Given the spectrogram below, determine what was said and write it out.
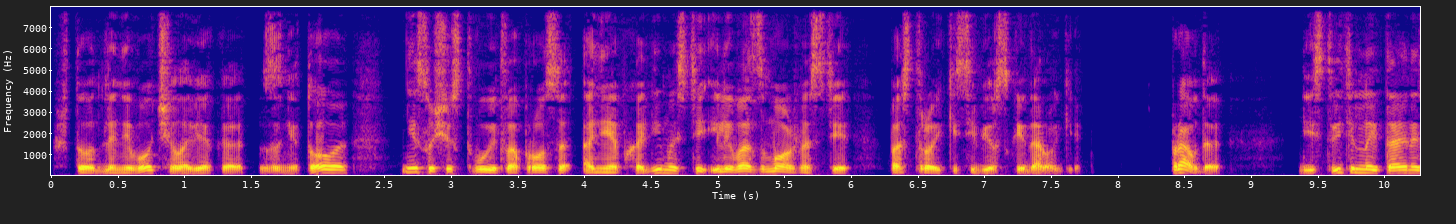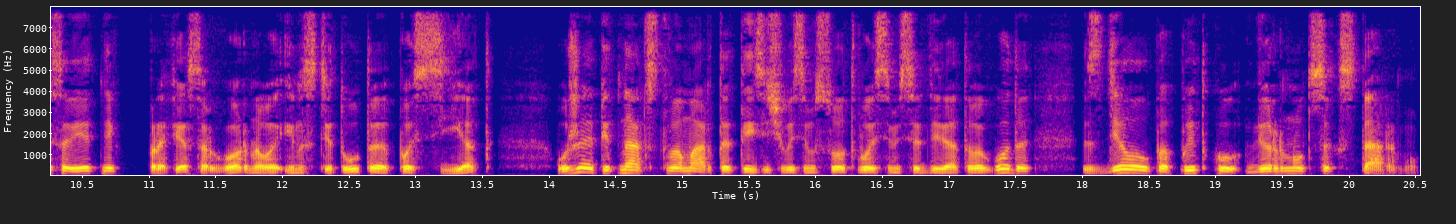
что для него, человека занятого, не существует вопроса о необходимости или возможности постройки сибирской дороги. Правда, действительный тайный советник, профессор Горного института Посьет, уже 15 марта 1889 года сделал попытку вернуться к старому.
